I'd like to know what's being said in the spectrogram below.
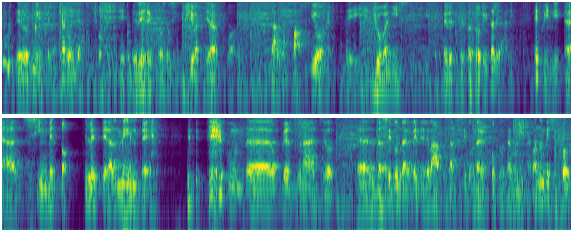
ulteriormente lanciare un gancio e vedere cosa si riusciva a tirare fuori dalla passione dei giovanissimi telespettatori italiani e quindi eh, si inventò letteralmente un, uh, un, personaggio uh, da secondario venne elevato da secondario coprotagonista, quando invece il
